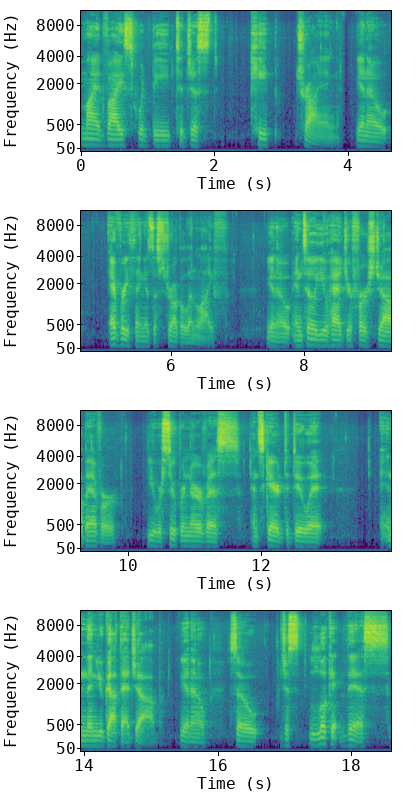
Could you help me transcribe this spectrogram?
my advice would be to just keep trying. You know, everything is a struggle in life. You know, until you had your first job ever, you were super nervous and scared to do it, and then you got that job, you know. So just look at this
